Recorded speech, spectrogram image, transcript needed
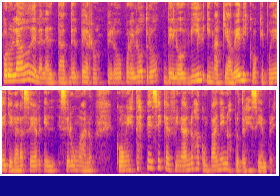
por un lado, de la lealtad del perro, pero por el otro, de lo vil y maquiavélico que puede llegar a ser el ser humano con esta especie que al final nos acompaña y nos protege siempre.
